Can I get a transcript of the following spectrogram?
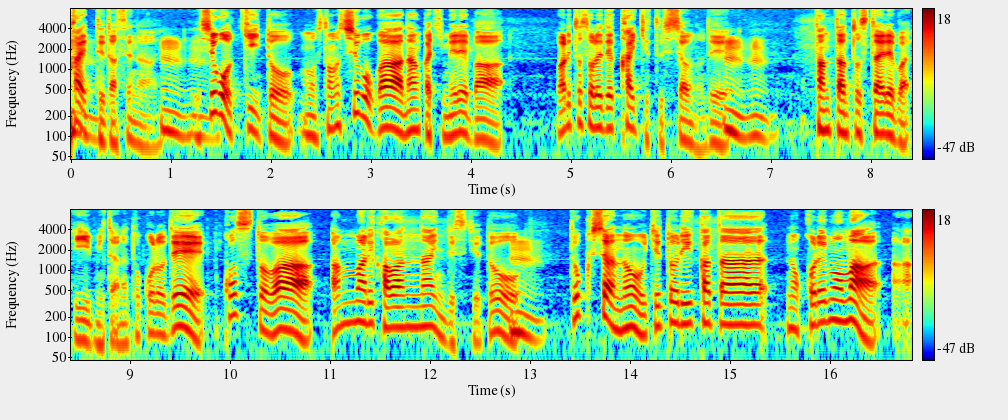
かえって出せない、うんうん主語大きいともうその主語が何か決めれば割とそれで解決しちゃうので、うんうん。淡々と伝えればいいみたいなところでコストはあんまり変わんないんですけど、うん。読者の受け取り方のこれもまあ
